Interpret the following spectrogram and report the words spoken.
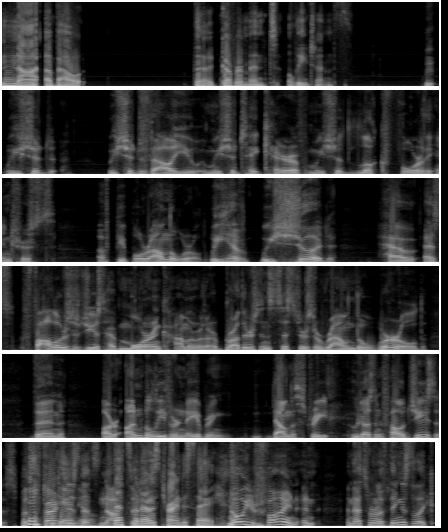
not about the government allegiance. we, we should we should value and we should take care of and we should look for the interests of people around the world. We have we should have as followers of Jesus have more in common with our brothers and sisters around the world than our unbeliever neighboring down the street who doesn't follow Jesus. But Thank the fact you, is that's not That's the what I was trying to say. no, you're fine. And and that's one of the things like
